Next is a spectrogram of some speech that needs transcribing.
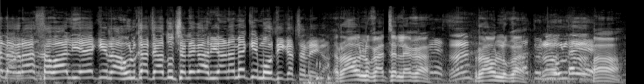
लग रहा सवाल यह है कि राहुल का जादू चलेगा हरियाणा में कि मोदी का चलेगा? राहुल का चलेगा। राहुल का। राहुल का हाँ।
